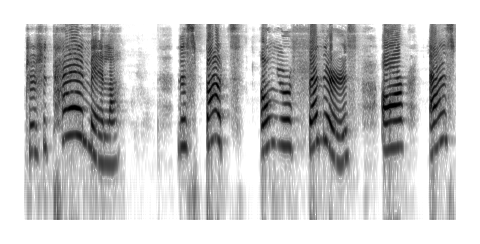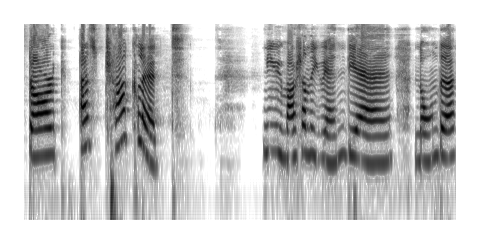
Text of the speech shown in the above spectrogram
真是太美了。”The spots on your feathers are as dark as chocolate。你羽毛上的圆点浓得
